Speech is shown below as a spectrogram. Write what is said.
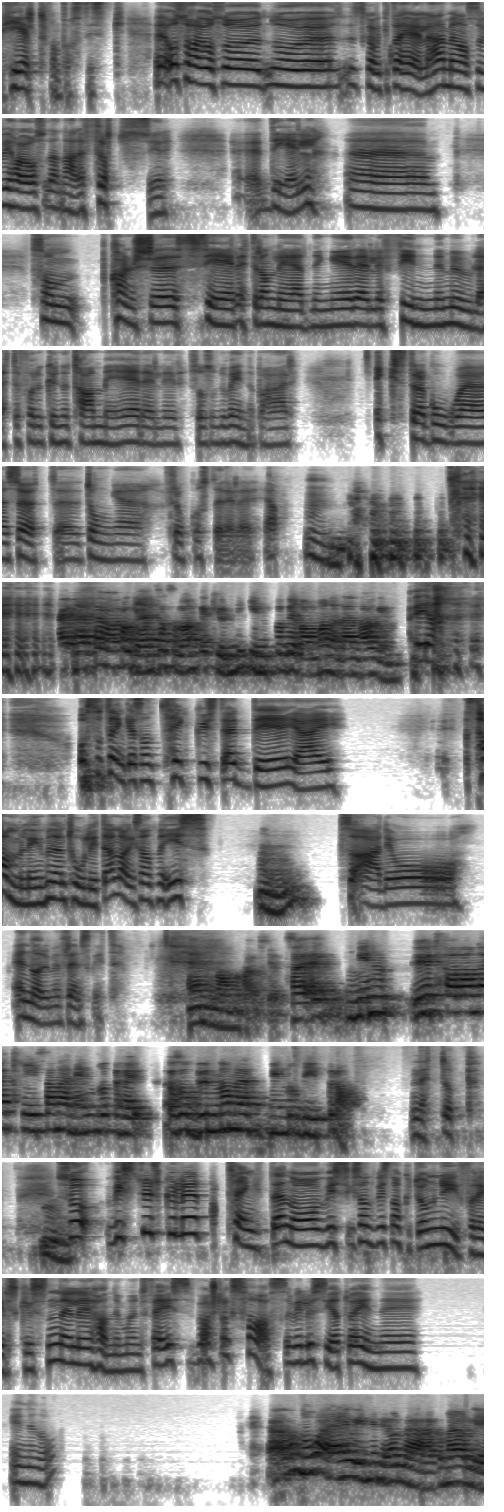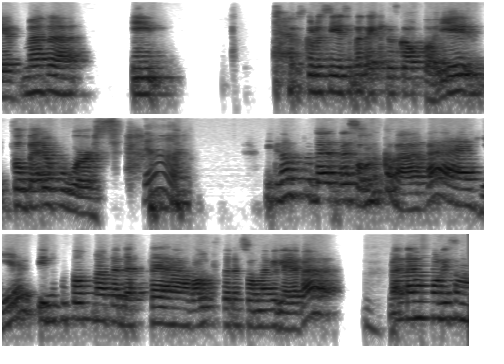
Helt fantastisk. Eh, Og så har vi også, nå skal vi ikke ta hele her, men altså vi har jo også denne her fråtser-delen, eh, som kanskje ser etter anledninger, eller finner muligheter for å kunne ta mer, eller sånn som du var inne på her, ekstra gode, søte, tunge frokoster, eller ja. Mm. Jeg treffer i hvert fall grensa så langt jeg kunne innenfor rammene den dagen. Ja. Og så tenker jeg sånn, tenk hvis det er det jeg Sammenlignet med den toliteren med is, Mm. Så er det jo enorme fremskritt. Enorme fremskritt. Så jeg, min utfallene, krisene er mindre høy, altså bunnene er mindre dype, da. Nettopp. Mm. Så hvis du skulle tenkt deg nå hvis, Vi snakket jo om nyforelskelsen eller honeymoon face. Hva slags fase vil du si at du er inne i, inne i nå? Ja, nå er jeg jo inne i det å lære meg å leve med det i skal du si som et ekteskap, da. I, for better for worse. Ja. Ikke sant? Det, det er sånn det skal være. Jeg er helt innforstått med at det er dette jeg har valgt, og det er sånn jeg vil leve. Men jeg må liksom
